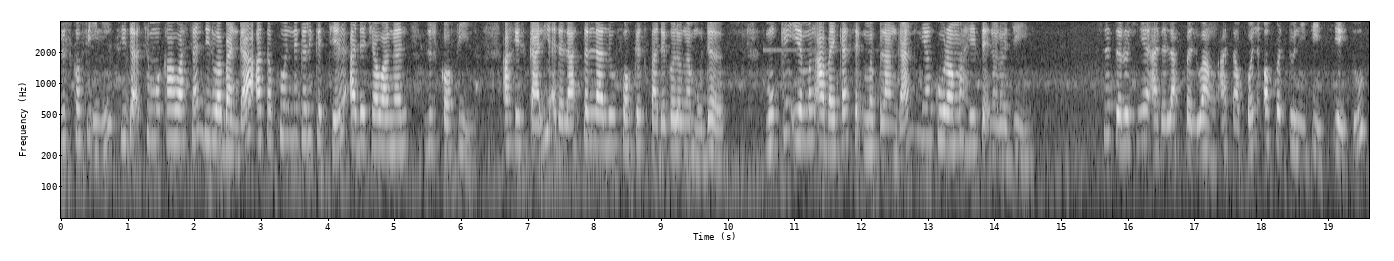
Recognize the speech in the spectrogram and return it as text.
Zeus Coffee ini tidak semua kawasan di luar bandar ataupun negeri kecil ada cawangan Zeus Coffee. Akhir sekali adalah terlalu fokus pada golongan muda. Mungkin ia mengabaikan segmen pelanggan yang kurang mahir teknologi. Seterusnya adalah peluang ataupun opportunities iaitu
